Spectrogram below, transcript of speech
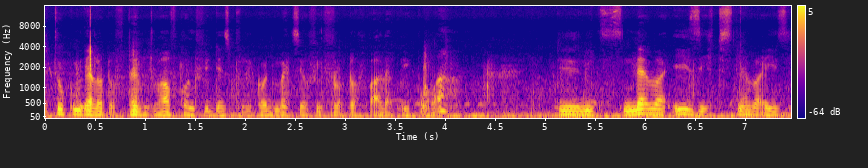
it took me a lot of time to have confidence to record myself in front of other people ah, it's never easy it's never easy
